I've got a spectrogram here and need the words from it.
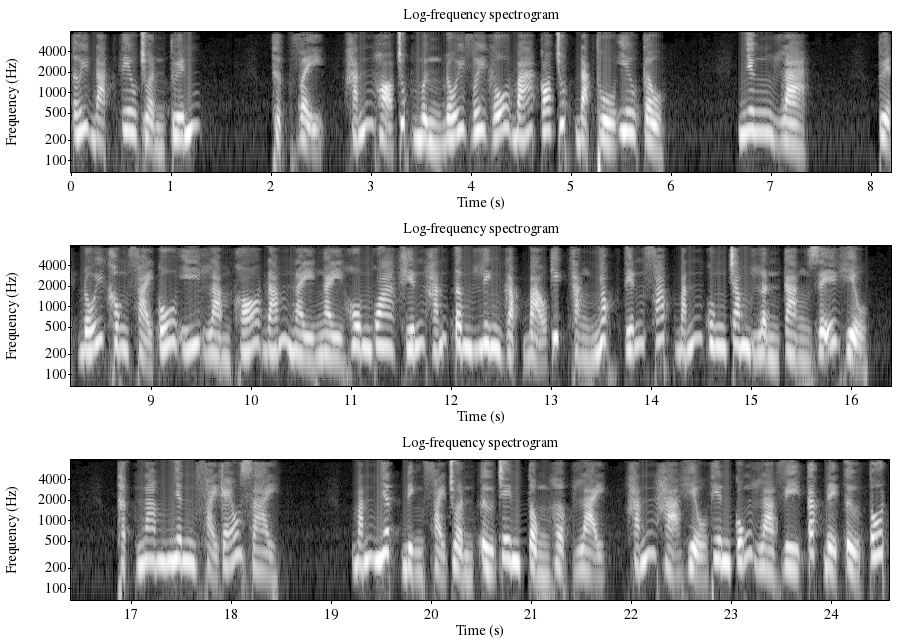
tới đạt tiêu chuẩn tuyến. Thực vậy, hắn họ chúc mừng đối với gỗ bá có chút đặc thù yêu cầu. Nhưng là. Tuyệt đối không phải cố ý làm khó đám này ngày hôm qua khiến hắn tâm linh gặp bảo kích thằng nhóc tiến pháp bắn cung trăm lần càng dễ hiểu. Thật nam nhân phải kéo dài. Bắn nhất định phải chuẩn từ trên tổng hợp lại, hắn hạ hiểu thiên cũng là vì các đệ tử tốt.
